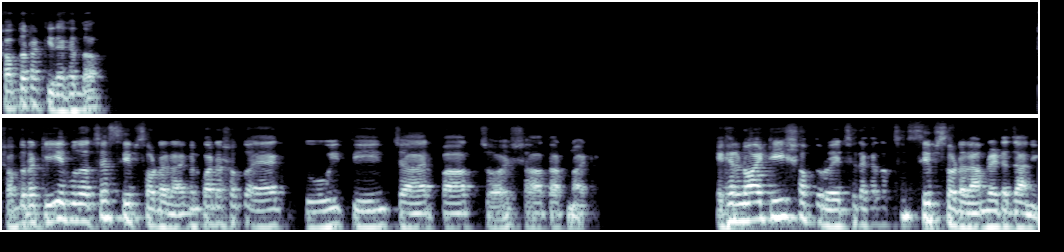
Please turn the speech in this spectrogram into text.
শব্দটা কি দেখেন তো? শব্দটা কি বোঝাচ্ছে? সিপস অর্ডার এখন কয়টা শব্দ? এক, দুই, তিন, চার, পাঁচ, ছয়, সাত, আট, নয়টা। এখানে নয়টি শব্দ রয়েছে, দেখা যাচ্ছে। সিপস অর্ডার আমরা এটা জানি।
